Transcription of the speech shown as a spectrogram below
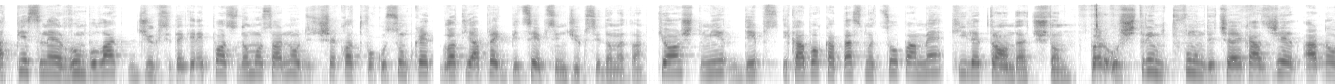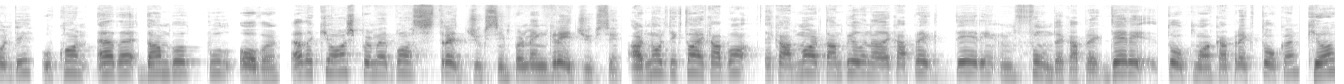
atë pjesën e rrumbullaktë të gjyksit. E keni pa, sidomos Arnoldi qysh e ka të fokusum krejt, gati ia prek bicepsin gjyksi, domethënë. Kjo është mirë dips, i ka bo ka pesëmbëdhjetë copa me kile t'randa kështu. Për ushtrim të fundit që e ka zgjedh, Arnoldi, u kon edhe Dumbbell Pull Over. Edhe kjo është për me bo stretch gjyksin, për me ngre gjyksin. Arnoldi këto e ka bo, e ka marrë dambellin edhe e ka prek Deri në fund e ka prek. Deri n'tokë e ka prek tokën. Kjo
